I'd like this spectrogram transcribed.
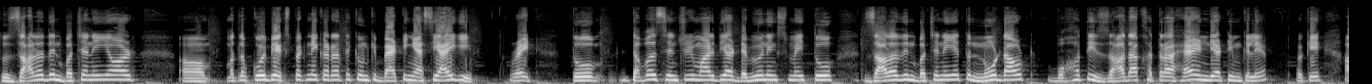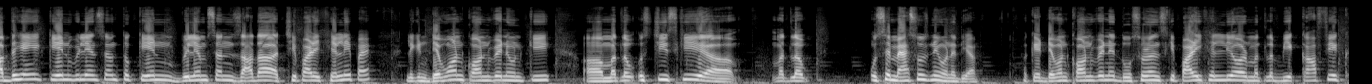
तो ज़्यादा दिन बचे नहीं है और आ, मतलब कोई भी एक्सपेक्ट नहीं कर रहा था कि उनकी बैटिंग ऐसी आएगी। राइट तो डबल सेंचुरी मार दिया डेब्यू इनिंग्स में तो ज़्यादा दिन बचे नहीं है। तो नो डाउट बहुत ही ज़्यादा खतरा है इंडिया टीम के लिए। ओके अब देखेंगे केन विलियमसन तो केन विलियमसन ज़्यादा अच्छी पारी खेल नहीं पाए। लेकिन डेवॉन कॉन्वे ने उनकी आ, मतलब उस चीज़ की आ, मतलब उसे महसूस नहीं होने दिया। ओके डेवन कॉन्वे ने 200 रन की पारी खेल ली और मतलब ये काफ़ी एक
